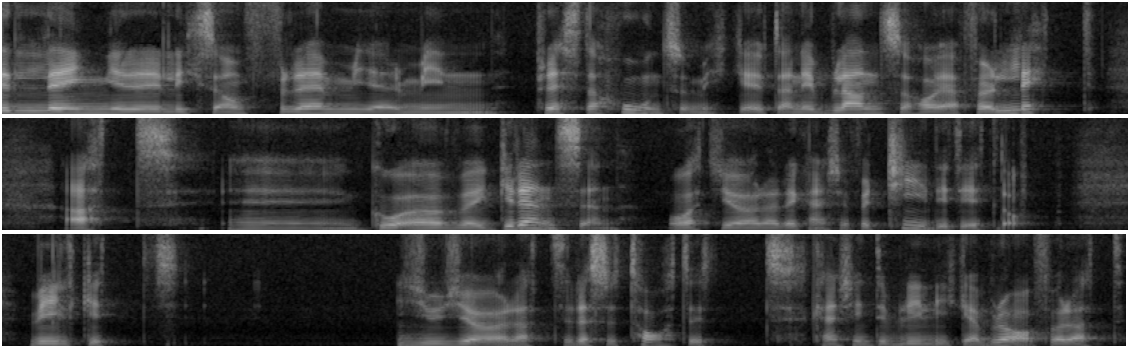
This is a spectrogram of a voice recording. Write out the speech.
inte längre liksom främjar min prestation så mycket utan ibland så har jag för lätt att eh, gå över gränsen och att göra det kanske för tidigt i ett lopp. Vilket ju gör att resultatet kanske inte blir lika bra för att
